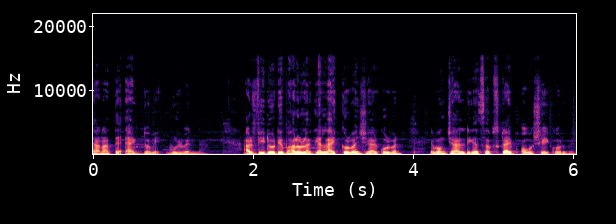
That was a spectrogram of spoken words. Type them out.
জানাতে একদমই ভুলবেন না। আর ভিডিওটি ভালো লাগলে লাইক করবেন শেয়ার করবেন এবং চ্যানেলটিকে সাবস্ক্রাইব অবশ্যই করবেন।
